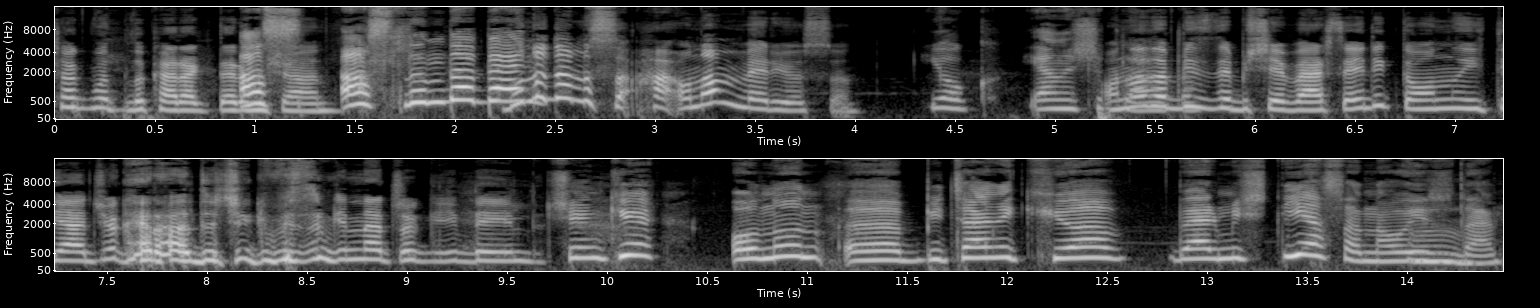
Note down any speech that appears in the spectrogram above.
Çok mutlu karakterim As- şu an. aslında ben Bunu da mı sa- ha, ona mı veriyorsun? yok yanlışlıkla. Ona da aldım. biz de bir şey verseydik de onun ihtiyacı yok herhalde çünkü bizimkiler çok iyi değil. Çünkü onun e, bir tane Q vermişti ya sana o yüzden.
